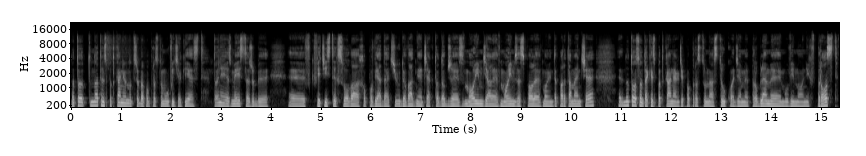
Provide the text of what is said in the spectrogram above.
no to, to, na tym spotkaniu no, trzeba po prostu mówić jak jest. To nie jest miejsce, żeby e, w kwiecistych słowach opowiadać i udowadniać, jak to dobrze jest w moim dziale, w moim zespole, w moim departamencie. E, no to są takie spotkania, gdzie po prostu na stół kładziemy problemy, mówimy o nich wprost.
